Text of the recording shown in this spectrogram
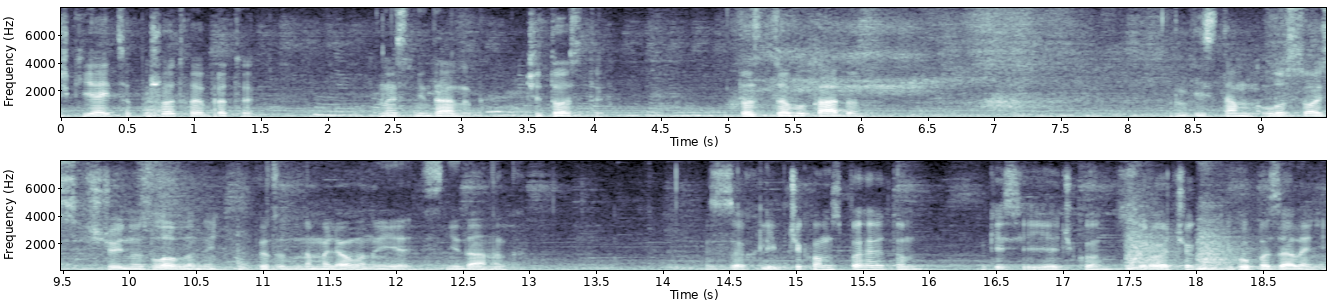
американські яйця пішов вибрати на сніданок чи тости. Тост з авокадо. Якийсь там лосось щойно зловлений. Тут намальований є сніданок. З хлібчиком з багетом, якесь яєчко, сирочок і купа зелені.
